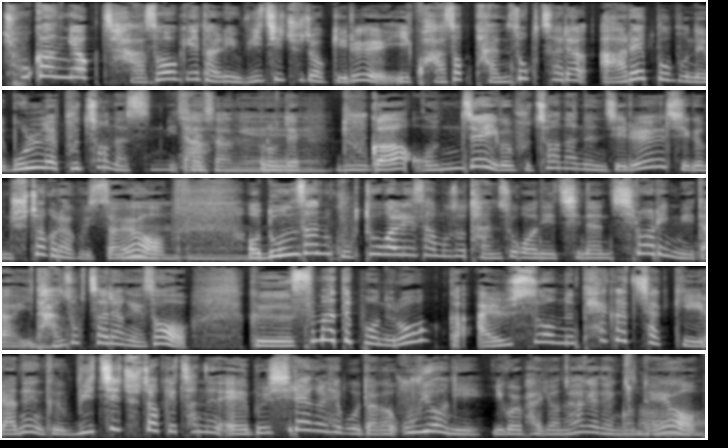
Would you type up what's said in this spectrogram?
초강력 자석이 달린 위치 추적기를 이 과속 단속 차량 아랫부분에 몰래 붙여놨습니다. 세상에. 그런데 누가 언제 이걸 붙여놨는지를 지금 추적을 하고 있어요. 음, 음. 어, 논산 국토관리사무소 단속원이 지난 7월입니다. 이 음. 단속 차량에 서 그 스마트폰으로 그러니까 알 수 없는 태그 찾기라는 그 위치 추적기 찾는 앱을 실행을 해보다가 우연히 이걸 발견을 하게 된 건데요. 어.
